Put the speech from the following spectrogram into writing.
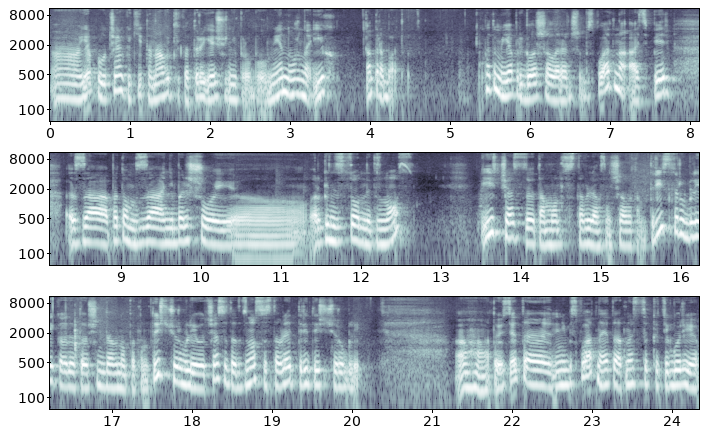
э, я получаю какие-то навыки, которые я еще не пробовала. Мне нужно их отрабатывать. Поэтому я приглашала раньше бесплатно, а теперь за, потом за небольшой э, организационный взнос. И сейчас там он составлял сначала там 300 рублей, когда-то очень давно, потом 1000 рублей. Вот сейчас этот взнос составляет 3000 рублей. Ага, то есть это не бесплатно, это относится к категории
